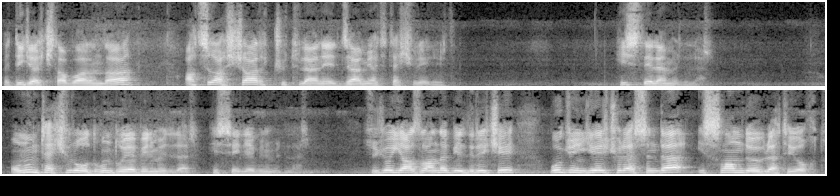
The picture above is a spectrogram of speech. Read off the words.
və digər kitablarında açıq-aşkar kütləni, cəmiyyəti təkfir edirdi. Hiss eləmirdilər. Onun təkfir olduğunu duya bilmirdilər, hiss eləyə bilmirdilər. Çünki o yazılanda bildirir ki, bugün yer kürəsində İslam dövləti yoxdur.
